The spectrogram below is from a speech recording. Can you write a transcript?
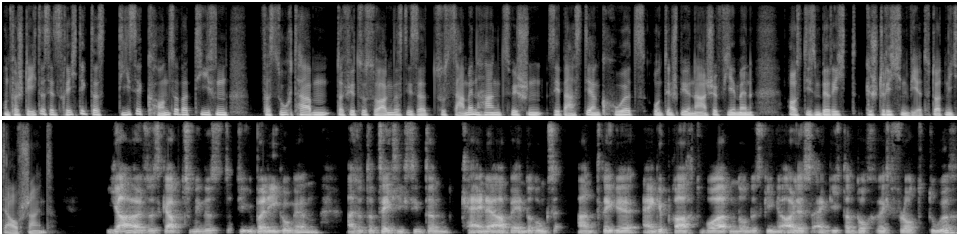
Und verstehe ich das jetzt richtig, dass diese Konservativen versucht haben, dafür zu sorgen, dass dieser Zusammenhang zwischen Sebastian Kurz und den Spionagefirmen aus diesem Bericht gestrichen wird, dort nicht aufscheint. Ja, also es gab zumindest die Überlegungen. Also tatsächlich sind dann keine Abänderungs Anträge eingebracht worden und es ging alles eigentlich dann doch recht flott durch.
